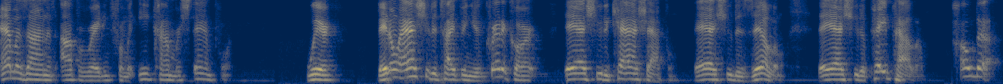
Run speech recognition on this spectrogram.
Amazon is operating from an e commerce standpoint, where they don't ask you to type in your credit card, they ask you to cash app them. They ask you to Zelle them. They ask you to PayPal them. Hold up.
